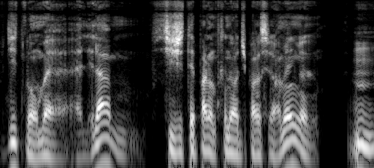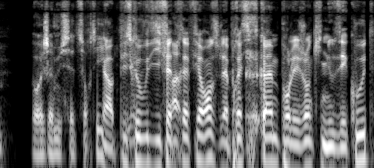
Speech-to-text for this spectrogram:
vous dites, bon, ben, elle est là. Si j'étais pas l'entraîneur du Paris Saint-Germain, euh, Hmm. Jamais eu cette sortie. Alors, puisque vous y faites Ah. référence, je la précise quand même pour les gens qui nous écoutent.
